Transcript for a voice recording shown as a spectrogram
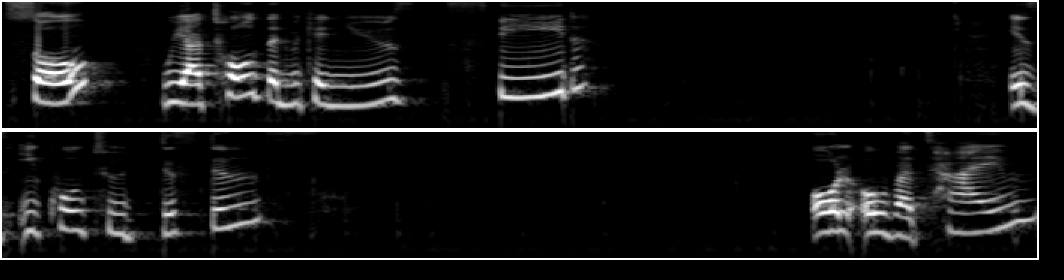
So we are told that we can use speed is equal to distance all over time.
